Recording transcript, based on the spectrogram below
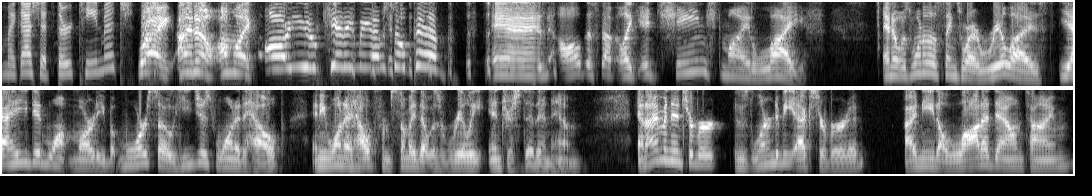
Oh my gosh, at 13, Mitch? Right. I know. I'm like, are you kidding me? I'm so pimp. and all this stuff. Like, it changed my life. And it was one of those things where I realized, yeah, he did want Marty, but more so, he just wanted help. And he wanted help from somebody that was really interested in him. And I'm an introvert who's learned to be extroverted. I need a lot of downtime.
